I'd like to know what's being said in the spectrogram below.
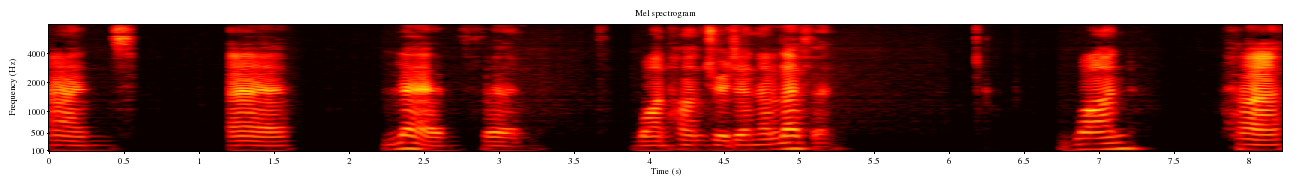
and uh, eleven. One hundred and eleven. One hundred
